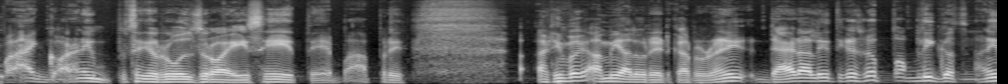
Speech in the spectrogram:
बाय गॉड आणि सगळे रोल्स रॉईस हे ते बापरे. आणि मग आम्ही आलो रेड कार्पेट आणि डॅड आले तिकडे सगळं पब्लिकच आणि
